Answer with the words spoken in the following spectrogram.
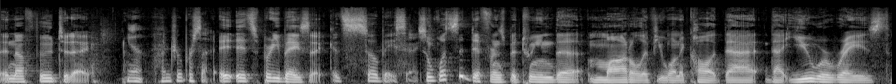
enough food today. yeah 100% It, it's pretty basic. it's so basic So what's the difference between the model, if you want to call it that, that you were raised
